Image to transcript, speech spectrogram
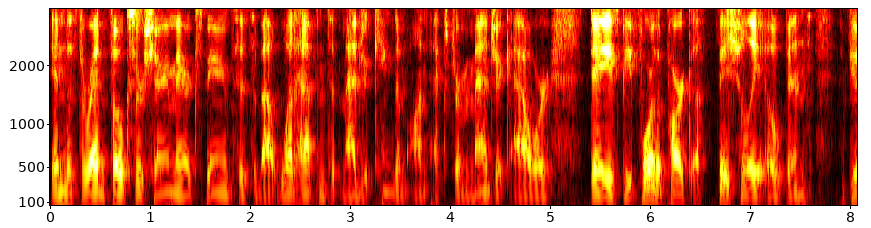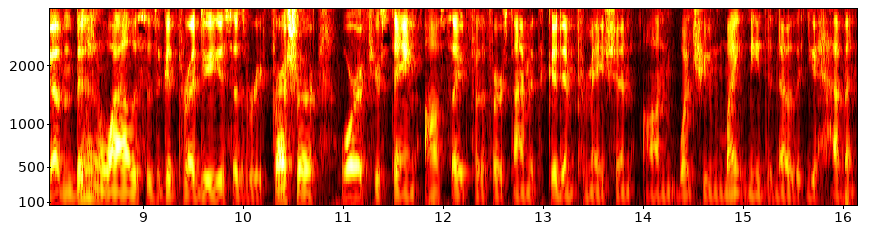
In the thread, folks are sharing their experiences about what happens at Magic Kingdom on Extra Magic Hour days before the park officially opens. If you haven't been in a while, this is a good thread to use as a refresher, or if you're staying off site for the first time, it's good information on what you might need to know that you haven't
